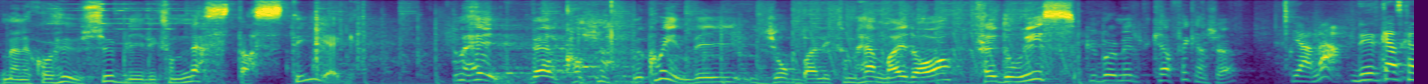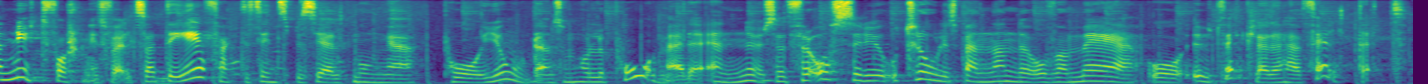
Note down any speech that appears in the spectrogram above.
Människa och husdjur blir liksom nästa steg. Men hej, välkomna! Men kom in, vi jobbar liksom hemma idag. Hej Doris, ska vi börja med lite kaffe kanske? Gärna. Det är ett ganska nytt forskningsfält så att det är faktiskt inte speciellt många på jorden som håller på med det ännu. Så att för oss är det ju otroligt spännande att vara med och utveckla det här fältet.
